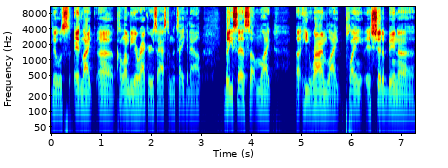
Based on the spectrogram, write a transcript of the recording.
that was and like uh, Columbia Records asked him to take it out, but he says something like uh, he rhymed like plane. It should have been uh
